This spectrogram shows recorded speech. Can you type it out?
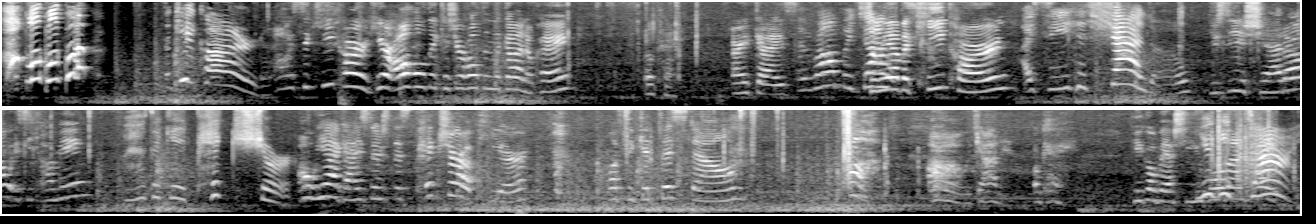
look, look, look! The key card. Oh, it's the key card. Here, I'll hold it because you're holding the gun, okay? Okay. All right, guys. And Robert So we have a key card. I see his shadow. You see his shadow? Is he coming? I have to get a picture. Oh yeah, guys, there's this picture up here. We'll have to get this down. Oh, oh we got it. Okay. Here you go, Bashy. You, You hold on tight. die.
